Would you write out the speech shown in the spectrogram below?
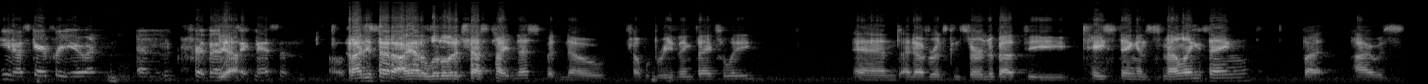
you know scared for you and and for the Yeah. sickness and and i just had i had a little bit of chest tightness but no trouble breathing thankfully. And i know everyone's concerned about the tasting and smelling thing but i was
